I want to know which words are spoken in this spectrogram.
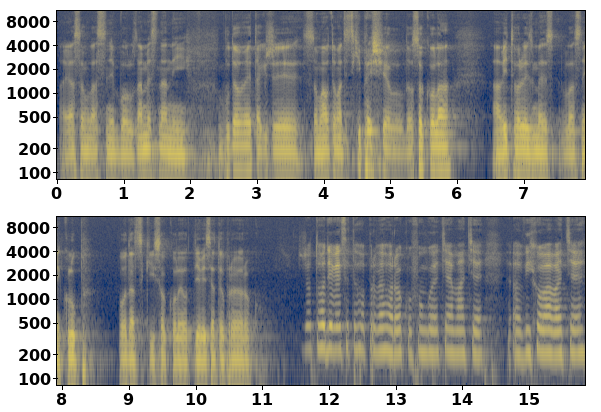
a ja som vlastne bol zamestnaný v budove, takže som automaticky prešiel do Sokola a vytvorili sme vlastne klub Vodacký Sokole od 91. roku. Čiže od toho 91. roku fungujete a máte, e, vychovávate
